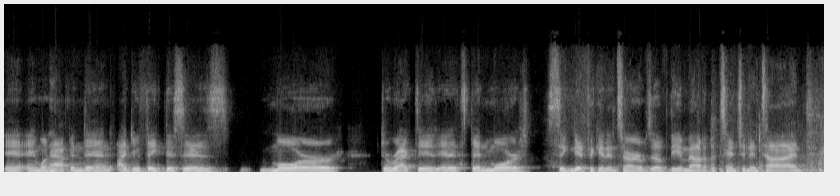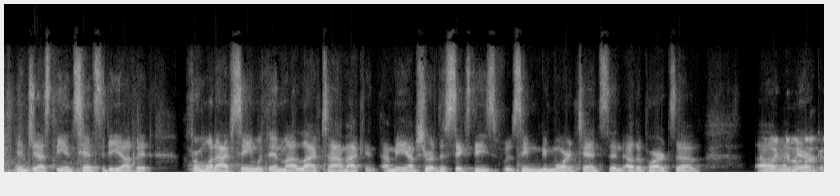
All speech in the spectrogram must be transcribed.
and, and what happened then. I do think this is more directed and it's been more significant in terms of the amount of attention and time and just the intensity of it from what I've seen within my lifetime. I can, I mean, I'm sure the 60s would seem to be more intense than other parts of uh, America,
